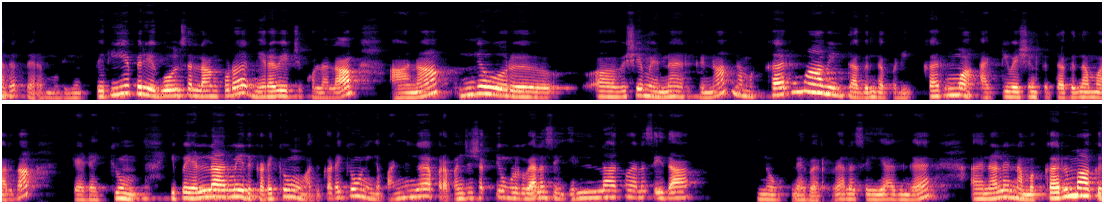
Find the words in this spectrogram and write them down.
அதை பெற முடியும். பெரிய பெரிய கோல்ஸ் எல்லாம் கூட நிறைவேற்றி கொள்ளலாம். ஆனால் இங்கே ஒரு விஷயம் என்ன இருக்குன்னா நம்ம கர்மாவின் தகுந்தபடி கர்மா ஆக்டிவேஷனுக்கு தகுந்த மாதிரி தான் கிடைக்கும். இப்போ எல்லாருமே இது கிடைக்கும் அது கிடைக்கும். நீங்கள் பண்ணுங்கள் பிரபஞ்ச சக்தி உங்களுக்கு வேலை செய் எல்லாருக்கும் வேலை செய்தா நோ நெவர் வேலை செய்யாதுங்க. அதனால் நம்ம கர்மாவுக்கு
